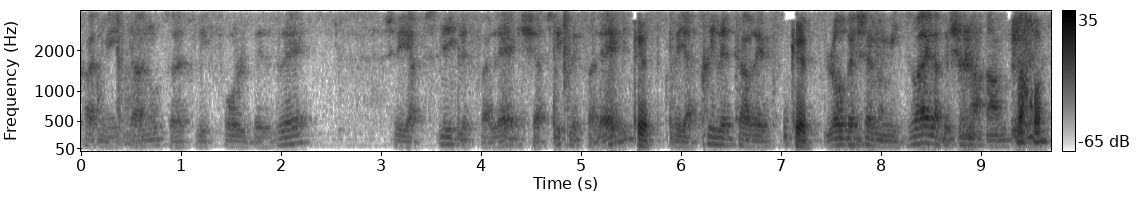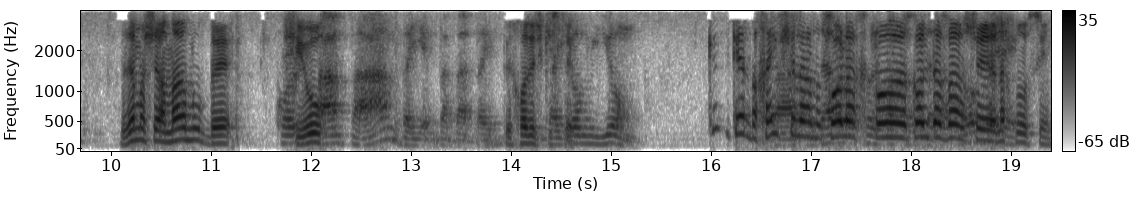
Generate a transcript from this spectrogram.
אחד מאיתנו צריך לפעול בזה שיפסיק לפלג, שיפסיק לפלג כן, ויתחיל לקרב. כן. לא בשם המצווה, אלא בשם העם. נכון. זה מה שאמרנו כל בשיעור פעם פעם, ב- ב- ב- ב- בחודש כסלו. ביום-יום. כן, כן, בחיים שלנו, כל, בכל כל, דבר, כל דבר לא ב- שאנחנו עושים.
